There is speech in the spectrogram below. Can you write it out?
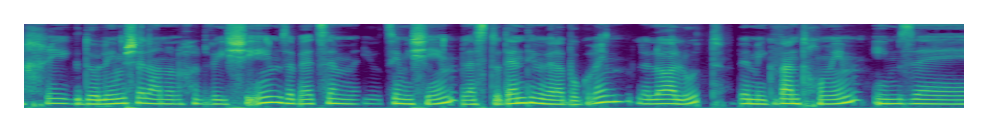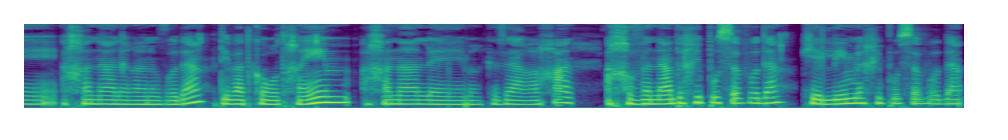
הכי גדולים שלנו, חושבת, ואישיים, זה בעצם ייעוצים אישיים לסטודנטים ולבוגרים, ללא עלות, במגוון תחומים, אם זה הכנה לרעיון עבודה, כתיבת קורות חיים, הכנה למרכזי הערכה, הכוונה בחיפוש עבודה, כלים לחיפוש עבודה,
